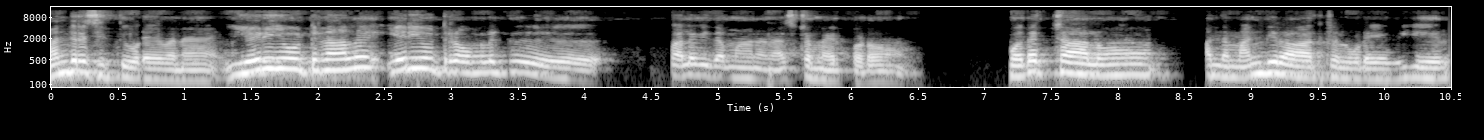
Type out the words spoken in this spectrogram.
மந்திர சித்தி உடையவனை. எரியூட்டினாலும் எரியூட்டுறவங்களுக்கு பலவிதமான நஷ்டம் ஏற்படும். புதைச்சாலும் அந்த மந்திர ஆற்றலுடைய உயிர்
